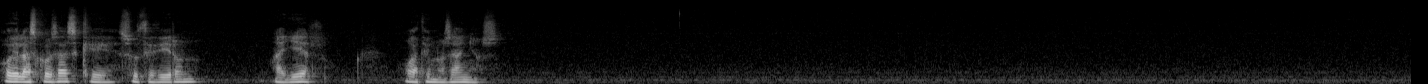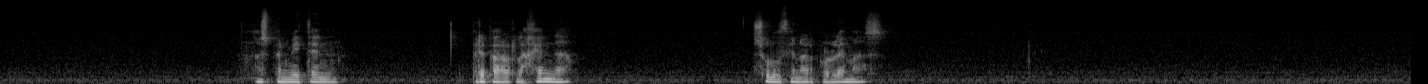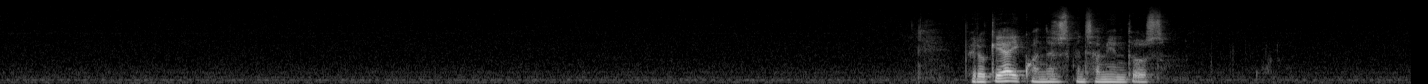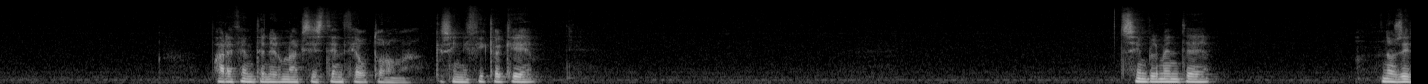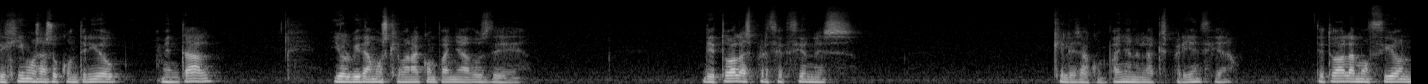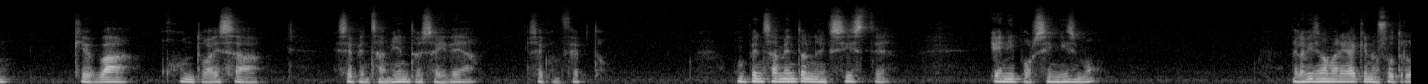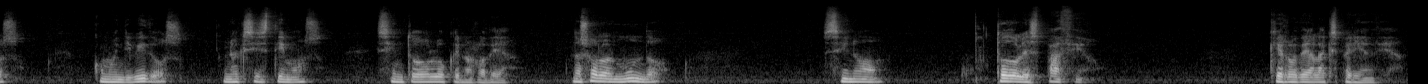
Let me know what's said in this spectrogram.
o de las cosas que sucedieron ayer o hace unos años. Nos permiten preparar la agenda, solucionar problemas. Pero ¿qué hay cuando esos pensamientos parecen tener una existencia autónoma? Que significa que simplemente nos dirigimos a su contenido mental y olvidamos que van acompañados de, de todas las percepciones que les acompañan en la experiencia, de toda la emoción que va junto a esa, ese pensamiento, esa idea, ese concepto. Un pensamiento no existe en y por sí mismo, de la misma manera que nosotros, como individuos, no existimos sin todo lo que nos rodea. No solo el mundo, sino todo el espacio que rodea la experiencia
